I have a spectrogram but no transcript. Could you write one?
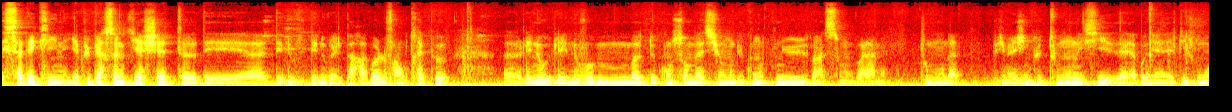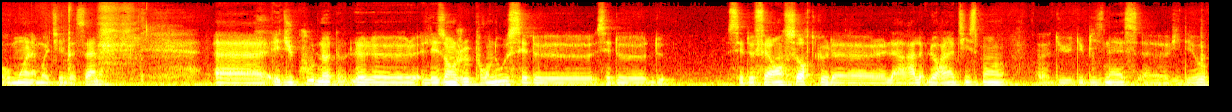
ça décline. Il n'y a plus personne qui achète des, des, des nouvelles paraboles, enfin ou très peu. Euh, les, nouveaux modes de consommation du contenu ben, sont voilà, tout le monde j'imagine que tout le monde ici est abonné à Netflix ou au moins la moitié de la salle. Euh, et du coup, les enjeux pour nous, c'est de, de, de, de, faire en sorte que le, le ralentissement euh, du, business vidéo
